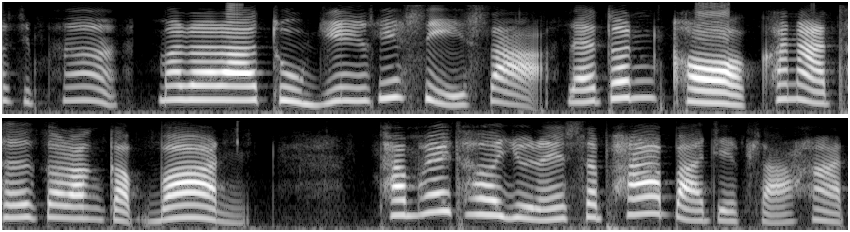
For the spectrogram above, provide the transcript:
2555 มาลาลาถูกยิงที่ศีรษะและต้นคอขณะเธอกำลังกลับบ้าน ทำให้เธออยู่ในสภาพบาดเจ็บสาหัส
